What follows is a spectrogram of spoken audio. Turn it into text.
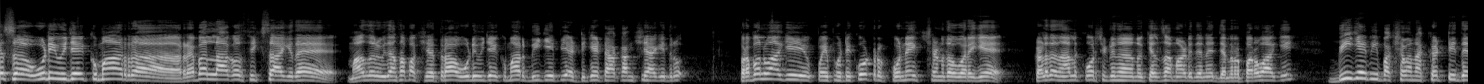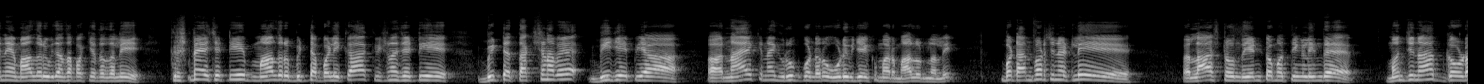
ಎಸ್ ಉಡಿ ವಿಜಯ್ ಕುಮಾರ್ ರೆಬಲ್ ಆಗೋದು ಫಿಕ್ಸ್ ಆಗಿದೆ ಮಾಲೂರು ವಿಧಾನಸಭಾ ಕ್ಷೇತ್ರ ಉಡಿ ವಿಜಯ್ ಕುಮಾರ್ ಬಿಜೆಪಿಯ ಟಿಕೆಟ್ ಆಕಾಂಕ್ಷಿ ಆಗಿದ್ರು ಪ್ರಬಲವಾಗಿ ಪೈಪೋಟಿ ಕೊಟ್ಟರು ಕೊನೆ ಕ್ಷಣದವರೆಗೆ ಕಳೆದ ನಾಲ್ಕು ವರ್ಷಗಳಿಂದ ನಾನು ಕೆಲಸ ಮಾಡಿದ್ದೇನೆ ಜನರ ಪರವಾಗಿ. ಬಿಜೆಪಿ ಪಕ್ಷವನ್ನು ಕಟ್ಟಿದ್ದೇನೆ ಮಾಲೂರು ವಿಧಾನಸಭಾ ಕ್ಷೇತ್ರದಲ್ಲಿ. ಕೃಷ್ಣ ಶೆಟ್ಟಿ ಮಾಲೂರು ಬಿಟ್ಟ ಬಳಿಕ ಕೃಷ್ಣ ಶೆಟ್ಟಿ ಬಿಟ್ಟ ತಕ್ಷಣವೇ ಬಿಜೆಪಿಯ ನಾಯಕನಾಗಿ ರೂಪುಗೊಂಡರು ಉಡಿ ವಿಜಯ್ ಕುಮಾರ್ ಮಾಲೂರಿನಲ್ಲಿ ಬಟ್ ಅನ್ಫಾರ್ಚುನೇಟ್ಲಿ ಲಾಸ್ಟ್ ಒಂದು ಎಂಟೊಂಬತ್ತು ತಿಂಗಳ ಹಿಂದೆ ಮಂಜುನಾಥ್ ಗೌಡ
